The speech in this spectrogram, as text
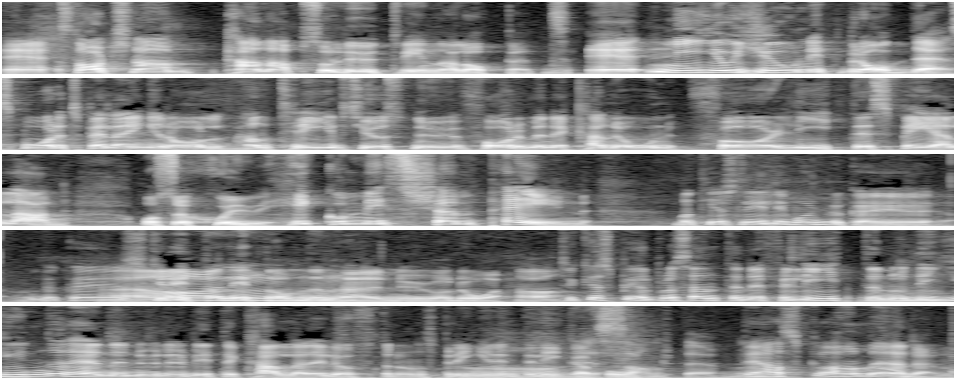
Nej, eh, startsnabb, kan absolut vinna loppet. Eh, 9 Unit Brodde, spåret spelar ingen roll, han trivs just nu, formen är kanon, för lite spelad. Och så 7 Hick och Miss Champagne. Mattias Liljeborg brukar ju, han brukar ju Ja, skryta lite om mm, den här nu och då. Ja. Tycker spelprocenten är för liten och det gynnar henne nu när det blir lite kallare i luften och de springer inte Ja, lika det är fort. sant det. Mm. Det jag ska ha med den.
